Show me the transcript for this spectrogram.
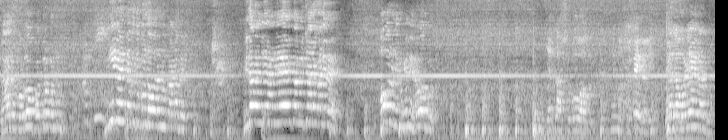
ನಾನು ಕೊಡುವ ಪತ್ರವನ್ನು ನೀವೇ ತೆಗೆದುಕೊಂಡು ಅವರನ್ನು ಕಾಣಬೇಕು. ಇದರಲ್ಲಿ ಅನೇಕ ವಿಚಾರಗಳಿವೆ. ಅವರು ನಿಮಗೆ ನೆರವಾಗುವುದು ಎಲ್ಲ ಶುಭವಾಗುವುದು. ನಿಮ್ಮ ಕೃಪೆ ಇರಲಿ. ಎಲ್ಲ ಒಳ್ಳೆಯದಾಗುವುದು.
